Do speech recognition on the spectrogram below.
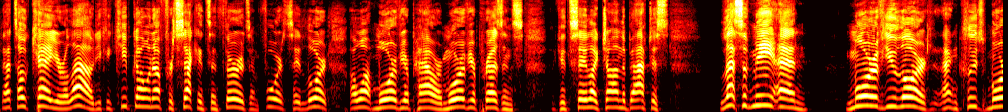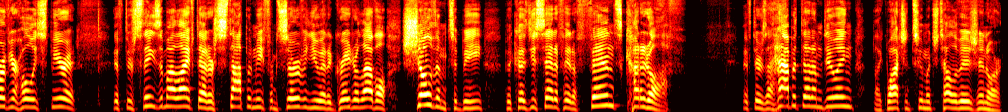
That's okay, you're allowed. You can keep going up for seconds and thirds and fourths. Say, Lord, I want more of your power, more of your presence. You can say, like John the Baptist, less of me and more of you, Lord. That includes more of your Holy Spirit. If there's things in my life that are stopping me from serving you at a greater level, show them to me because you said if it offends, cut it off. If there's a habit that I'm doing, like watching too much television or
